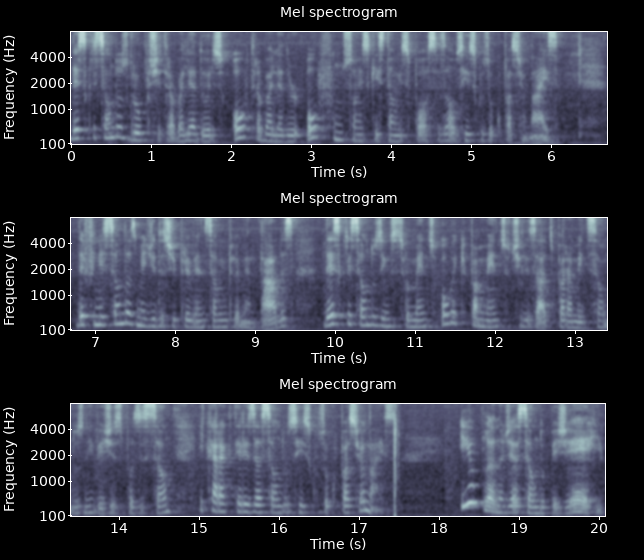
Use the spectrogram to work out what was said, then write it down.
descrição dos grupos de trabalhadores ou trabalhador ou funções que estão expostas aos riscos ocupacionais, definição das medidas de prevenção implementadas, descrição dos instrumentos ou equipamentos utilizados para a medição dos níveis de exposição e caracterização dos riscos ocupacionais. E o plano de ação do PGR?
